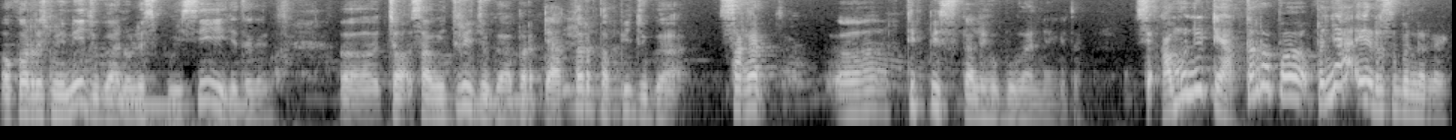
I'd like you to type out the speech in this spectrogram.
Oko Rusmini juga nulis puisi gitu kan. Eh, Cok Sawitri juga berteater tapi juga sangat eh, tipis sekali hubungannya gitu. Kamu ini teater apa penyair sebenarnya?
